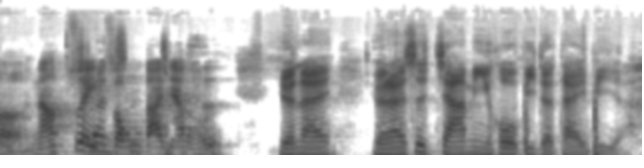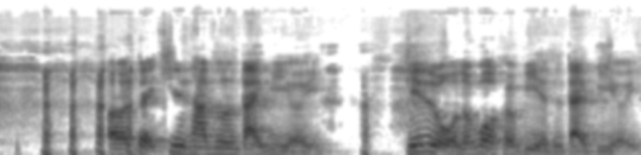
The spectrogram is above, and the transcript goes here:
呃，然后最终大家是原来原来是加密货币的代币啊。呃，对，其实它就是代币而已。其实我的 Work 币也是代币而已。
